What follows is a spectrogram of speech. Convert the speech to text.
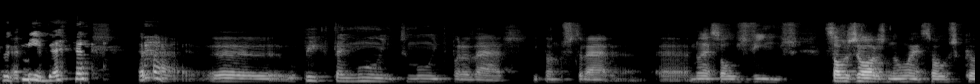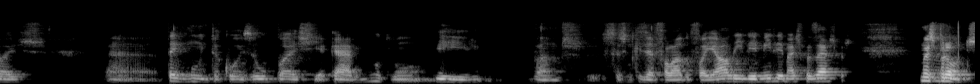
por comida. Epá, uh, o Pico tem muito, muito para dar e para mostrar. Uh, não é só os vinhos, São Jorge não é só os queijos. Uh, tem muita coisa, o peixe e a carne, muito bom. E vamos, se a gente quiser falar do feial, e de e mais para as aspas. Mas prontos.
